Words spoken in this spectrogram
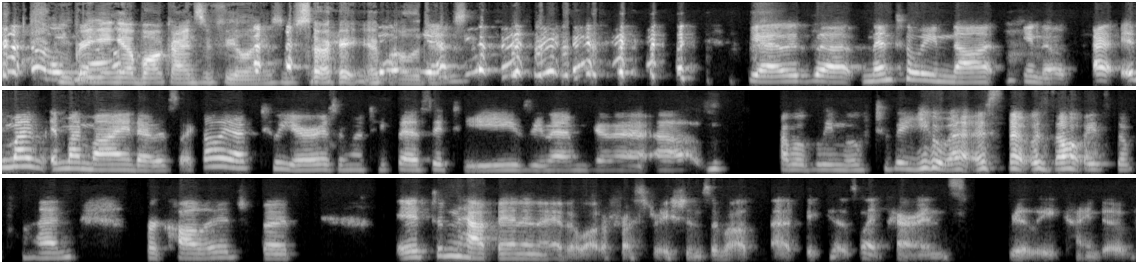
Bringing up all kinds of feelings. I'm sorry. I apologize. yeah, it was uh, mentally not, you know, I, in my in my mind, I was like, oh, I have two years. I'm gonna take the SATs. Know, I'm gonna um, probably move to the U.S. That was always the plan for college, but it didn't happen, and I had a lot of frustrations about that because my parents really kind of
